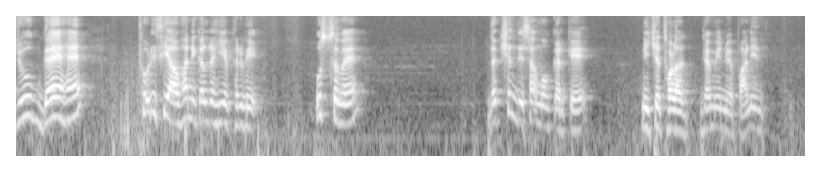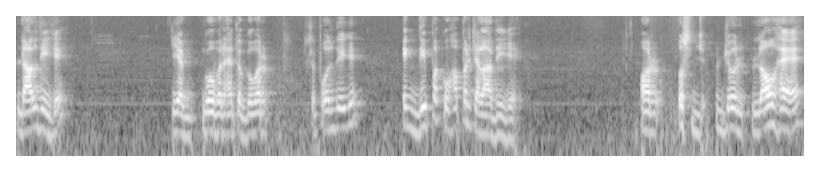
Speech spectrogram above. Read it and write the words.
डूब गए हैं, थोड़ी सी आभा निकल रही है फिर भी। उस समय दक्षिण दिशा मुख करके नीचे थोड़ा ज़मीन में पानी डाल दीजिए, या गोबर है तो गोबर से पोष दीजिए, एक दीपक वहाँ पर जला दीजिए। और उस जो लौ है,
